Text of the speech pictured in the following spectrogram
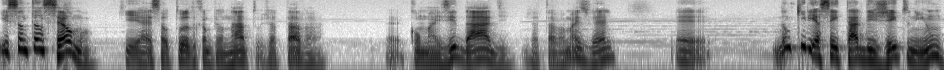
E Santo Anselmo, que a essa altura do campeonato já estava é, com mais idade, já estava mais velho, é, não queria aceitar de jeito nenhum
